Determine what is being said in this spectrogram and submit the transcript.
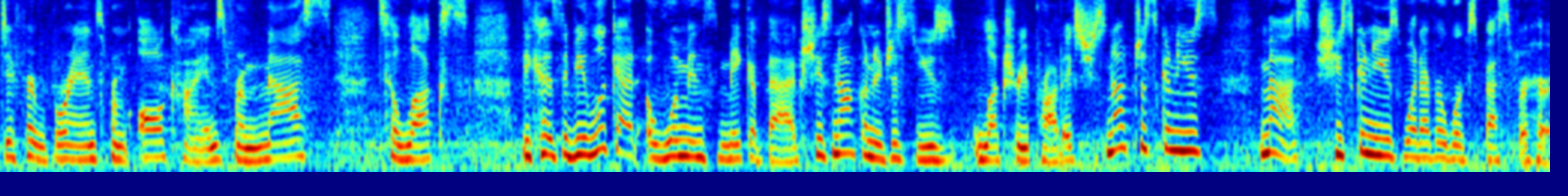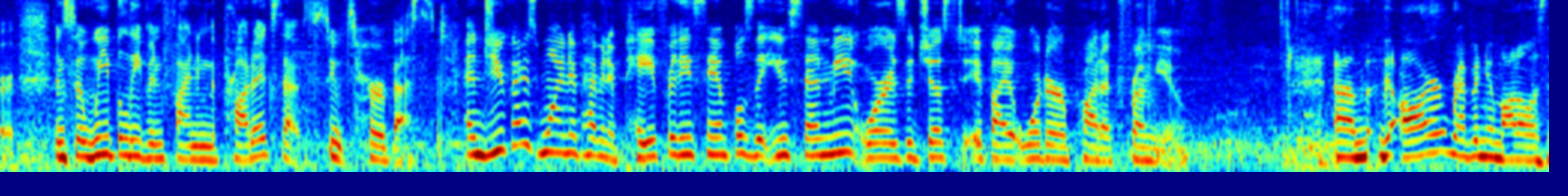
different brands from all kinds, from mass to luxe. Because if you look at a woman's makeup bag, she's not going to just use luxury products. She's not just going to use mass. She's going to use whatever works best for her. And so we believe in finding the products that suits her best. And do you guys wind up having to pay for these samples that you send me, or is is it just if I order a product from you? Um, the, our revenue model is,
